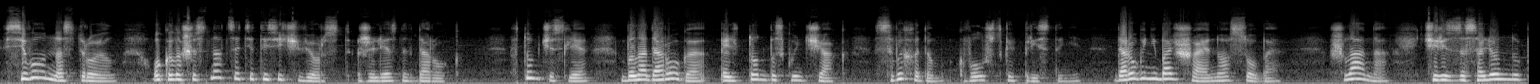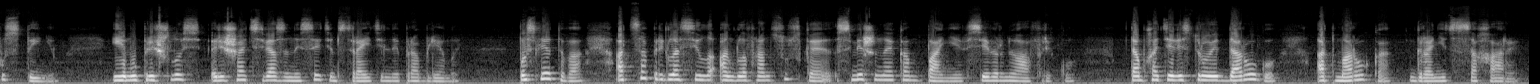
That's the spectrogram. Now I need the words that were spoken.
Всего он настроил около 16 тысяч верст железных дорог. В том числе была дорога Эльтон-Баскунчак с выходом к Волжской пристани. Дорога небольшая, но особая. Шла она через засоленную пустыню, и ему пришлось решать связанные с этим строительные проблемы. После этого отца пригласила англо-французская смешанная компания в Северную Африку. Там хотели строить дорогу от Марокко к границе Сахары.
